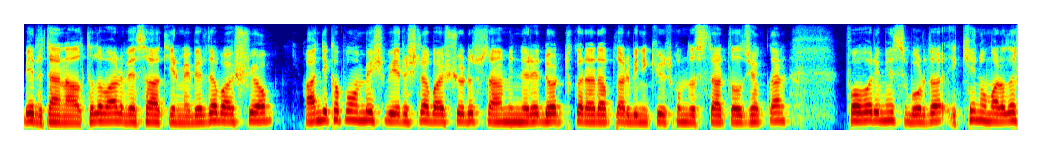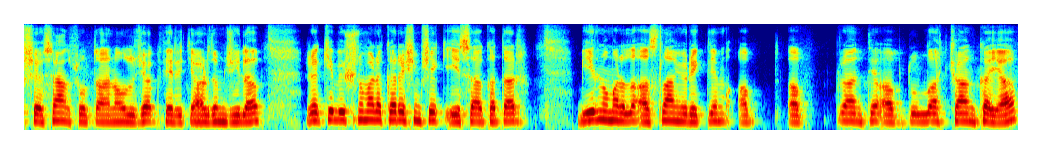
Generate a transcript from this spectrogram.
bir tane altılı var ve saat 21'de başlıyor. Handikap 15 bir yarışla başlıyoruz. Tahminleri 4 yukarı Araplar 1200 kumda start alacaklar. Favorimiz burada 2 numaralı Şehsen Sultanı olacak Ferit Yardımcı'yla. Rakibi 3 numara Kara Şimşek İsa Katar. 1 numaralı Aslan Yüreklim Ab Abranti Abdullah Çankaya.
